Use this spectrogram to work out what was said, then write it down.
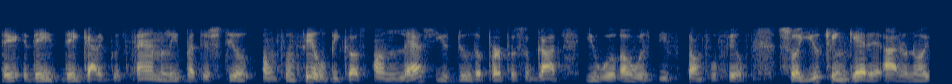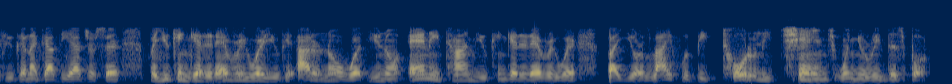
They they they got a good family, but they're still unfulfilled because unless you do the purpose of God, you will always be unfulfilled. So you can get it. I don't know if you're gonna got the address there, but you can get it everywhere. You get. I don't know what you know. Anytime you can get it everywhere, but your life would be totally changed when you read this book.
